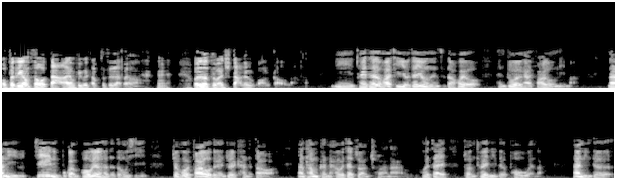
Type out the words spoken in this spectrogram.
我不是用手打，用屁股打，不是的。我是说怎么去打那个广告了？你推特的话，其实有在用的人知道，会有很多人来 follow 你嘛。那你今天你不管 PO 任何的东西，就会 follow 的人就会看得到啊。那他们可能还会再转传啊，会再转推你的 PO 文啊。那你的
